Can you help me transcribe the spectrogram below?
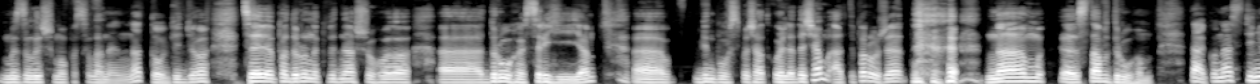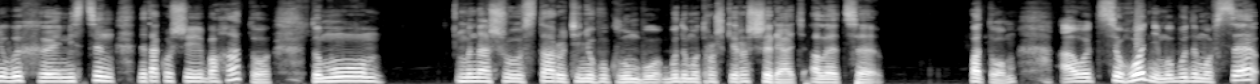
Ми залишимо посилання на то відео. Це подарунок від нашого друга Сергія. Він був спочатку глядачем, а тепер уже нам е, став другом. Так, у нас тіньових е, місцин не також і багато, тому ми нашу стару тіньову клумбу будемо трошки розширяти, але це потом. А от сьогодні ми будемо все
